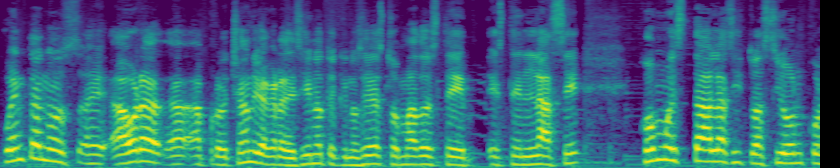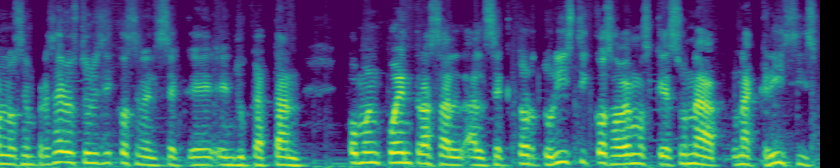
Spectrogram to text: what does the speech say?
Cuéntanos, eh, ahora aprovechando y agradeciéndote que nos hayas tomado este, este enlace, ¿Cómo está la situación con los empresarios turísticos en, el, eh, en Yucatán? ¿Cómo encuentras al, sector turístico? Sabemos que es una, una crisis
